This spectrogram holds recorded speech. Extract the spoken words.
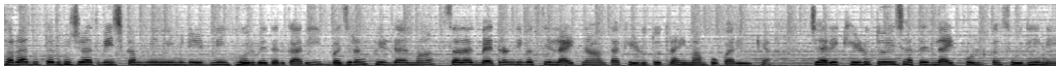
થરાદ ઉત્તર ગુજરાત વીજ કંપની લિમિટેડની ઘોર બેદરકારી. બજરંગ ફિલ્ડરમાં સતત બે ત્રણ દિવસથી લાઇટ ના આવતા ખેડૂતો ત્રાહિમામ પોકારી ઉઠ્યા. જ્યારે ખેડૂતોએ જાતે જ લાઇટ ફોલ્ટ શોધીને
